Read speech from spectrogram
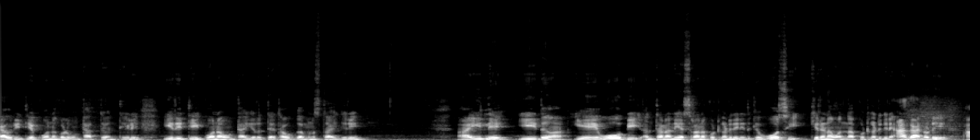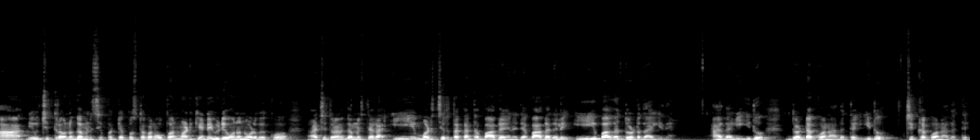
ಯಾವ ರೀತಿಯ ಕೋನಗಳು ಉಂಟಾಗ್ತವೆ ಅಂಥೇಳಿ ಈ ರೀತಿ ಕೋನ ಉಂಟಾಗಿರುತ್ತೆ. ತಾವು ಗಮನಿಸ್ತಾ ಇದ್ದೀರಿ. ಇಲ್ಲಿ ಇದು ಎ ಒ ಬಿ ಅಂತ ನಾನು ಹೆಸರನ್ನು ಕೊಟ್ಕೊಂಡಿದ್ದೀನಿ. ಇದಕ್ಕೆ ಓ, ಸಿ ಕಿರಣವನ್ನು ಕೊಟ್ಕೊಂಡಿದ್ದೀನಿ. ಆಗ ನೋಡಿ, ಆ, ನೀವು ಚಿತ್ರವನ್ನು ಗಮನಿಸಿ. ಪಠ್ಯಪುಸ್ತಕವನ್ನು ಓಪನ್ ಮಾಡ್ಕೊಂಡು, ವಿಡಿಯೋವನ್ನು ನೋಡಬೇಕು. ಆ ಚಿತ್ರವನ್ನು ಗಮನಿಸಿದಾಗ ಈ ಮಡಚಿರ್ತಕ್ಕಂಥ ಭಾಗ ಏನಿದೆ, ಭಾಗದಲ್ಲಿ ಈ ಭಾಗ ದೊಡ್ಡದಾಗಿದೆ. ಹಾಗಾಗಿ ಇದು ದೊಡ್ಡ ಕೋನ ಆಗುತ್ತೆ, ಇದು ಚಿಕ್ಕ ಕೋನ ಆಗುತ್ತೆ.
